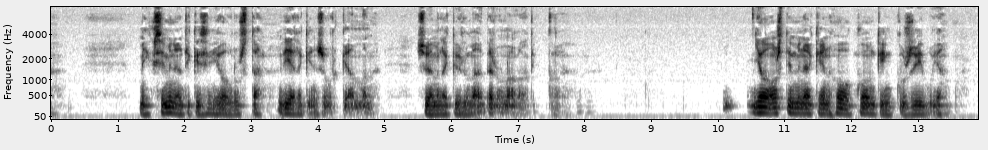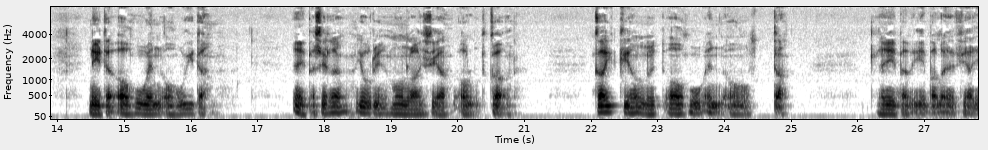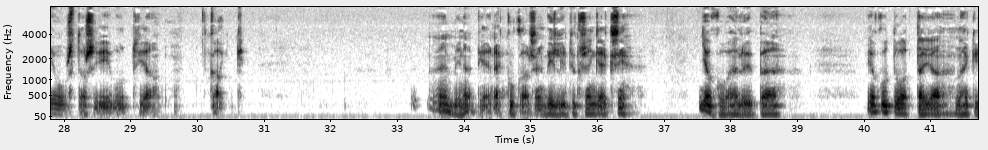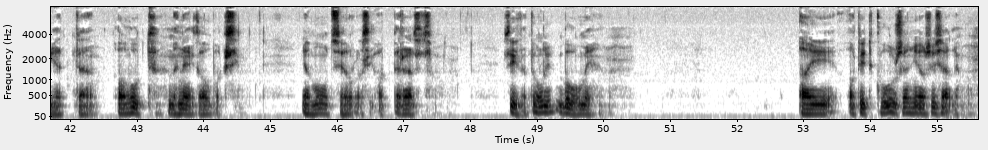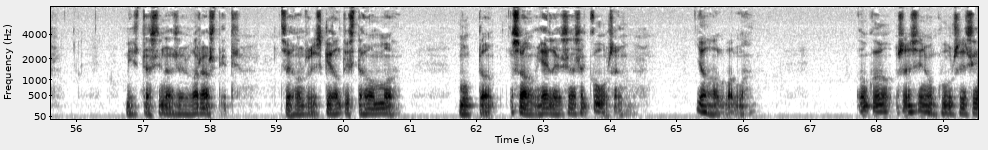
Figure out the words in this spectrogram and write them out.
Miksi minä tekisin joulusta vieläkin surkeamman syömällä kylmää perunalaatikkoa? Joo, ostin minäkin HK kinkkusiivuja. Niitä ohuen ohuita. Eipä siellä juuri muunlaisia ollutkaan. Kaikki on nyt ohuen ohutta. Leipäviipaleet ja juustosiivut ja kaikki. En minä tiedä, kuka sen villityksen keksi. Joku älypää joku tuottaja näki, että ohut menee kaupaksi ja muut seurasivat perässä. Siitä tuli buumi. Ai, otit kuusen jo sisälle. Mistä sinä sen varastit? Se on riskialtista hommaa, mutta saa mieleisensä kuusen. Ja halvalla. Onko se sinun kuusisi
